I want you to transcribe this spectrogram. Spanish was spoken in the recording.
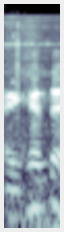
Hay gente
